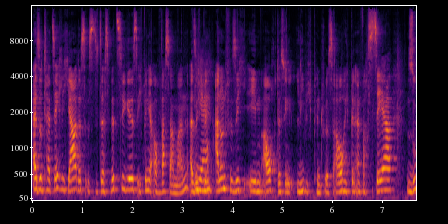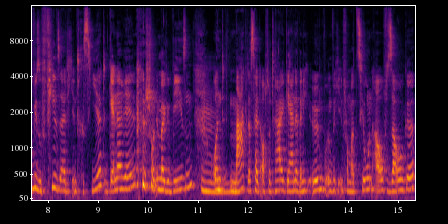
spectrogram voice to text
Also tatsächlich ja, das ist das Witzige ist, ich bin ja auch Wassermann. Also ich Ja. bin an und für sich eben auch, deswegen liebe ich Pinterest auch. Ich bin einfach sehr sowieso vielseitig interessiert, generell schon immer gewesen Mhm. und mag das halt auch total gerne, wenn ich irgendwo irgendwelche Informationen aufsauge,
